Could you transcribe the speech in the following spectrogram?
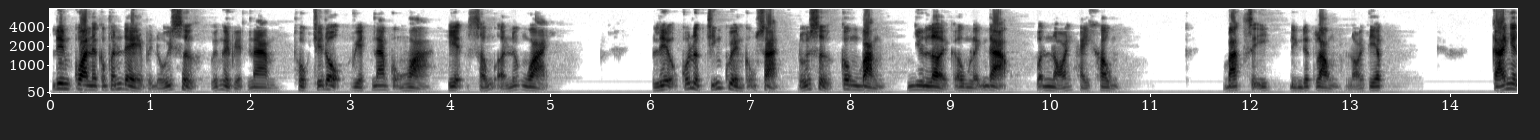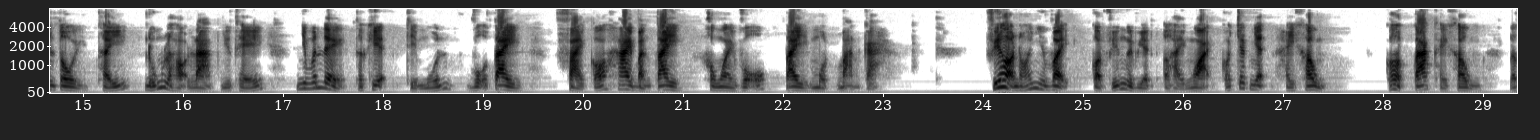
Liên quan đến các vấn đề về đối xử với người Việt Nam thuộc chế độ Việt Nam Cộng Hòa hiện sống ở nước ngoài, liệu có được chính quyền Cộng sản đối xử công bằng như lời các ông lãnh đạo vẫn nói hay không? Bác sĩ Đinh Đức Long nói tiếp. Cá nhân tôi thấy đúng là họ làm như thế, nhưng vấn đề thực hiện thì muốn vỗ tay phải có hai bàn tay, không ai vỗ tay một bàn cả. Phía họ nói như vậy, còn phía người Việt ở hải ngoại có chấp nhận hay không, có hợp tác hay không là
